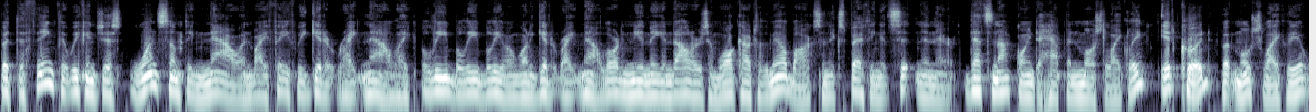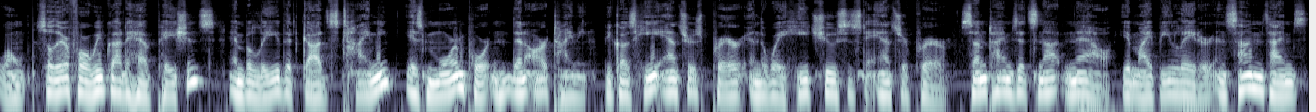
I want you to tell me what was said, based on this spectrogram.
But to think that we can just want something now and by faith we get it right now, like believe, believe, believe, I'm going to get it right now. Lord, I need a million dollars and walk out to the mailbox and expecting it sitting in there. That's not going to happen most likely. It could, but most likely it won't. So therefore, we've got to have patience and believe that God's timing is more important than our timing because He answers prayer in the way He chooses to answer prayer. Sometimes it's not now, it might be later, and sometimes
